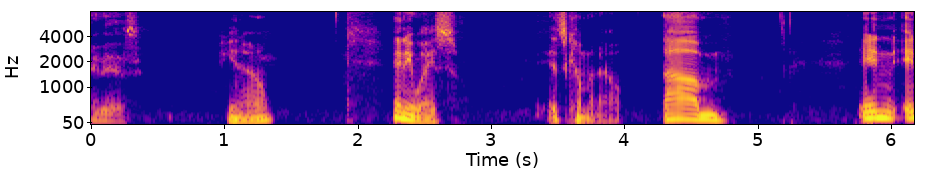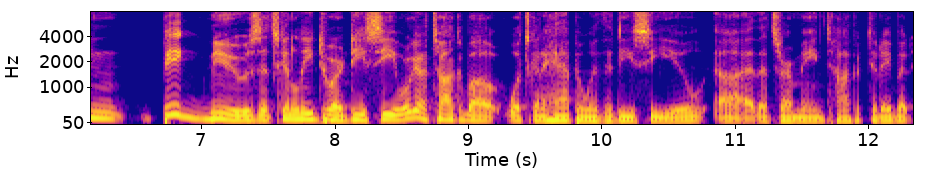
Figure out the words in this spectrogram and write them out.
It is. you know? Anyways, it's coming out. Um, in in big news that's going to lead to our DC, we're going to talk about what's going to happen with the DCU. Uh, that's our main topic today. But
